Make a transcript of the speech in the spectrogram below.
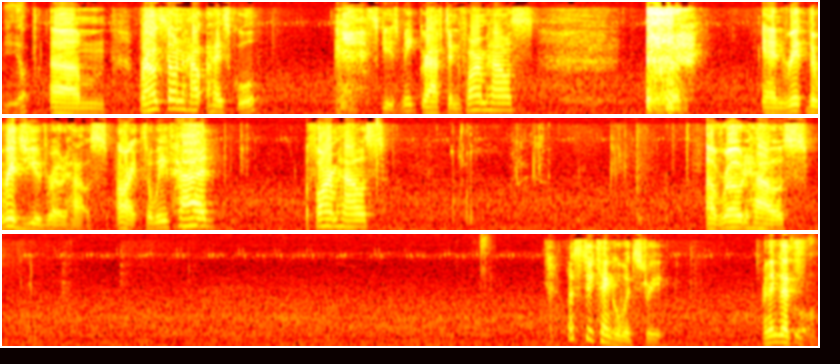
Yep. Um, Brownstone High School, excuse me, Grafton Farmhouse, and Ri- the Ridgeview Roadhouse. All right, so we've had a farmhouse, a roadhouse. Let's do Tanglewood Street. I think that's Cool.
